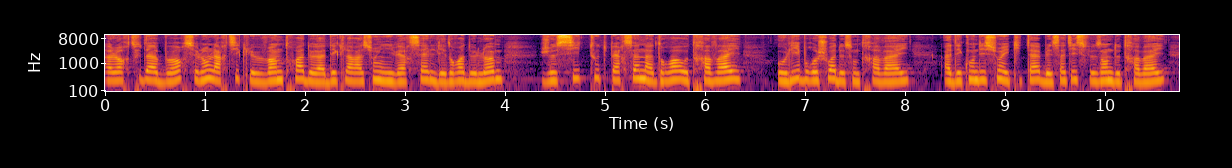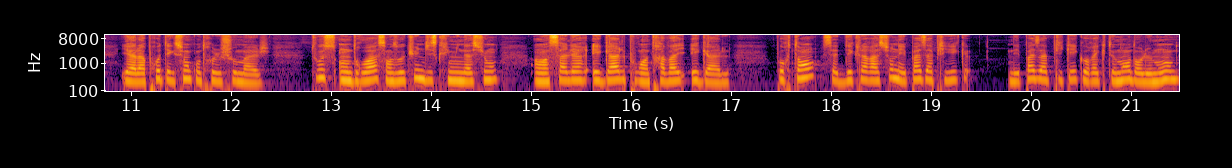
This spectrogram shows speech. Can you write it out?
Alors tout d'abord, selon l'article 23 de la Déclaration universelle des droits de l'homme, je cite, Toute personne a droit au travail, au libre choix de son travail, à des conditions équitables et satisfaisantes de travail et à la protection contre le chômage. Tous ont droit, sans aucune discrimination, à un salaire égal pour un travail égal. Pourtant, cette déclaration n'est pas appliquée, pas appliquée correctement dans le monde,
